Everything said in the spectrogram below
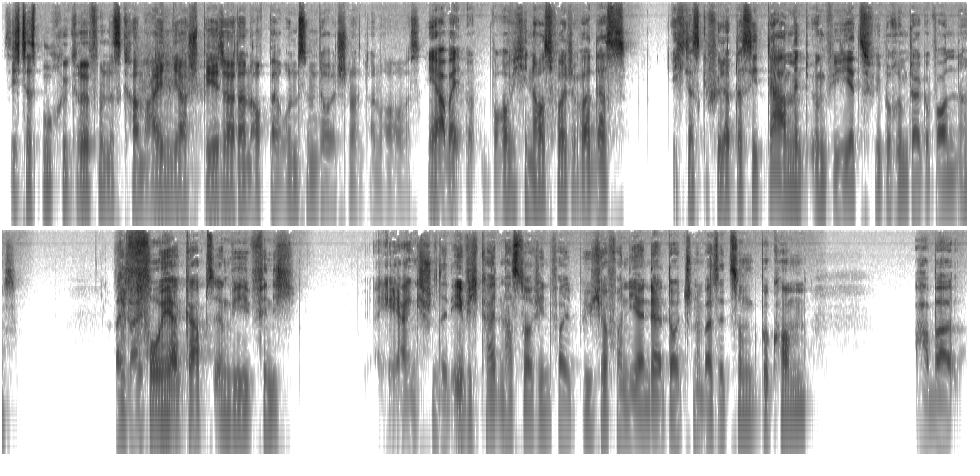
sich das Buch gegriffen und es kam ein Jahr später dann auch bei uns in Deutschland dann raus. Ja, aber worauf ich hinaus wollte, war, dass ich das Gefühl habe, dass sie damit irgendwie jetzt viel berühmter geworden ist. Weil Vielleicht. vorher gab es irgendwie, finde ich, ja, eigentlich schon seit Ewigkeiten hast du auf jeden Fall Bücher von ihr in der deutschen Übersetzung bekommen. Aber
